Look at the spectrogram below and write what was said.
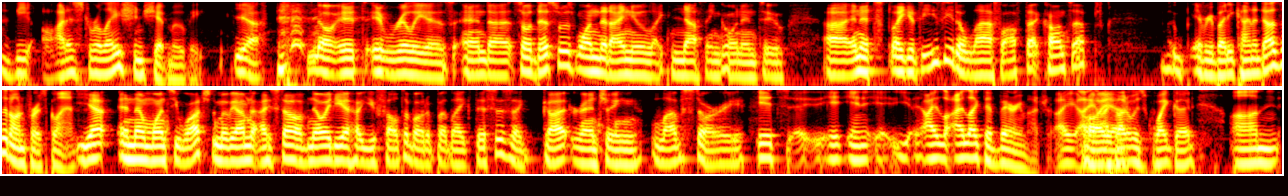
the oddest relationship movie Yeah, no, it it really is. And uh, so this was one that I knew like nothing going into. uh, and it's like it's easy to laugh off that concept. Everybody kind of does it on first glance. Yeah, and then once you watch the movie, I'm I still have no idea how you felt about it, but like this is a gut wrenching love story. It's it, and it, I I liked it very much. I I, Oh, I yeah. thought it was quite good. Um,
